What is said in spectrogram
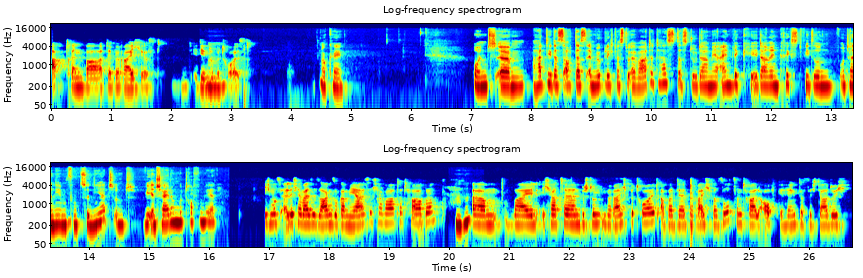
abtrennbar der Bereich ist, den du hm. betreust. Okay. Und ähm, hat dir das auch das ermöglicht, was du erwartet hast, dass du da mehr Einblick darin kriegst, wie so ein Unternehmen funktioniert und wie Entscheidungen getroffen werden? Ich muss ehrlicherweise sagen, sogar mehr als ich erwartet habe, mhm. ähm, weil ich hatte einen bestimmten Bereich betreut, aber der Bereich war so zentral aufgehängt, dass ich dadurch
